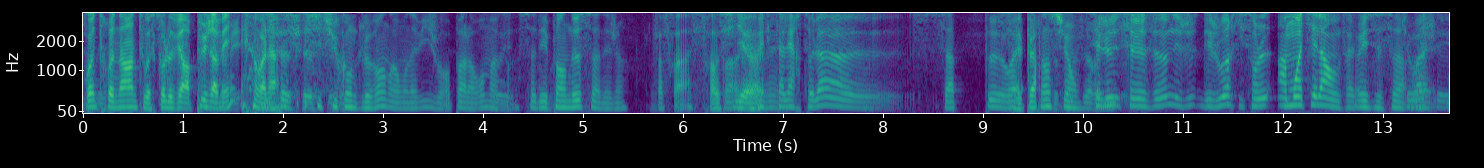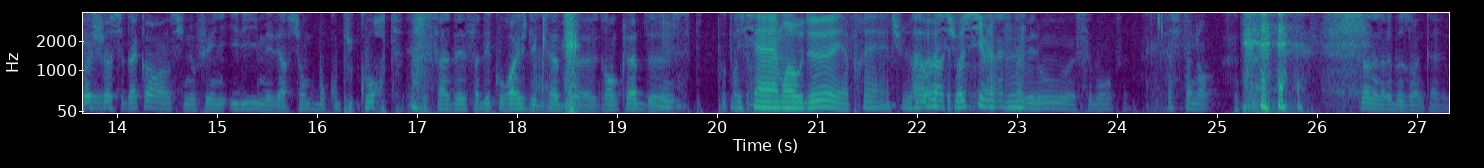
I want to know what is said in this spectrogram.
contre Nantes ou est-ce qu'on le verra plus jamais? Voilà, Ça, Si, si tu comptes le vendre, à mon avis, il jouera pas à la Roma. Oui. quoi. Ça dépend de ça déjà. ça sera ça sera aussi. Pas- euh, Avec cette alerte-là, euh, Ça peut. Ça Ouais, attention. c'est le, c'est le syndrome des, jou- des joueurs qui sont à moitié là en fait. Oui, c'est ça. Tu vois, ouais. c'est- Moi, je suis assez d'accord. Hein, S'il nous fait une Illy, mais version beaucoup plus courte, et que ça, dé- ça décourage des clubs, euh, grands clubs de. Mm. c'est un mois ou deux et après tu le. Ah, ouais, c'est tu vois, possible. Reste Mhm. avec nous, c'est bon. Reste un an. Là, on en aurait besoin quand même.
